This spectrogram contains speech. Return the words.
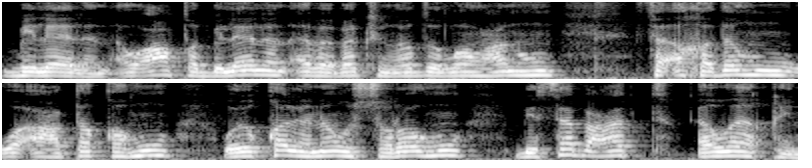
بلالا أو أعطى بلالا أبا بكر رضي الله عنه فأخذه وأعتقه ويقال أنه اشتراه بسبعة أواق.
